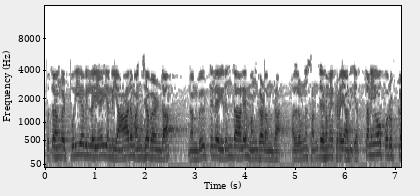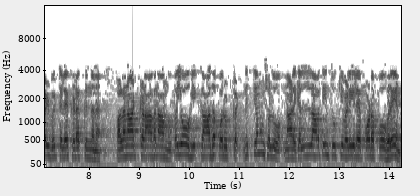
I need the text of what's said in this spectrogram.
புத்தகங்கள் புரியவில்லையே என்று யாரும் அஞ்ச வேண்டாம். நம் வீட்டிலே இருந்தாலே மங்களம் தான் அதுல ஒன்றும் சந்தேகமே கிடையாது. எத்தனையோ பொருட்கள் வீட்டிலே கிடக்கின்றன. பல நாட்களாக நாம் உபயோகிக்காத பொருட்கள். நித்தியமும் சொல்லுவோம் நாளைக்கு எல்லாத்தையும் தூக்கி வெளியிலே போட போகிறேன்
